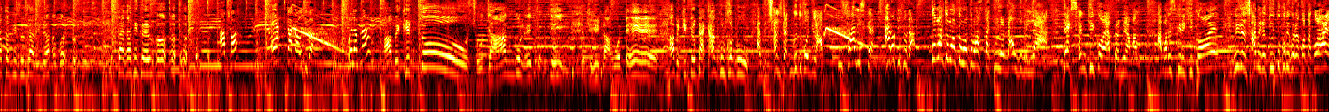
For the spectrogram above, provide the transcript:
অত কিছু জানি না টাকা দিতে। আব্বা এক টাকাও দিবা। বললাম না। আমি কিন্তু সোজা আঙ্গুলে যদি ঘি না ওঠে আমি কিন্তু ব্যাক আঙ্গুল করব। আমি কিন্তু সালিশ টাকা কিন্তু করে দিলাম। তুই সালিশ কেন? আরও কিছু ডাক তোমার তোমার তোমার তোমার আস্তাক করল নাউজুবিল্লাহ। দেখছেন কি কয় আপনার মেয়ে আমার? আমার স্ত্রী কি কয়? নিজের স্বামীরে তুই তুকুরি করে কথা কয়।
